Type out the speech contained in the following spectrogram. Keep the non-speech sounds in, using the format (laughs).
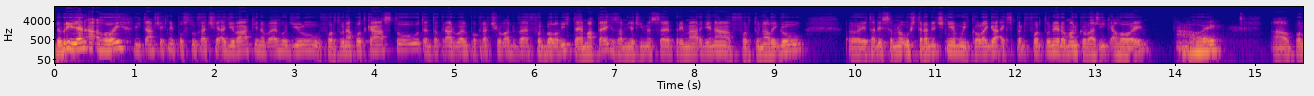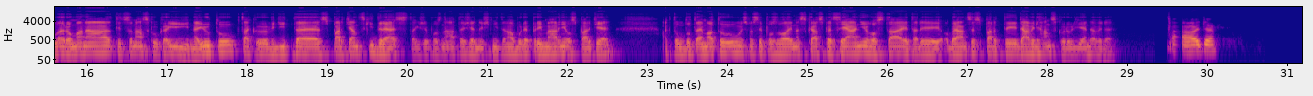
Dobrý den a ahoj, vítám všechny posluchače a diváky nového dílu Fortuna podcastu. Tentokrát budeme pokračovat ve fotbalových tématech, zaměříme se primárně na Fortuna ligu. Je tady se mnou už tradičně můj kolega, expert Fortuny Roman Kovařík, ahoj. Ahoj. A podle Romana, ty, co nás koukají na YouTube, tak vidíte spartianský dres, takže poznáte, že dnešní téma bude primárně o Spartě. A k tomuto tématu my jsme si pozvali dneska speciálního hosta, je tady obránce Sparty David Hansko. Dobrý den, Davide. Ahojte.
